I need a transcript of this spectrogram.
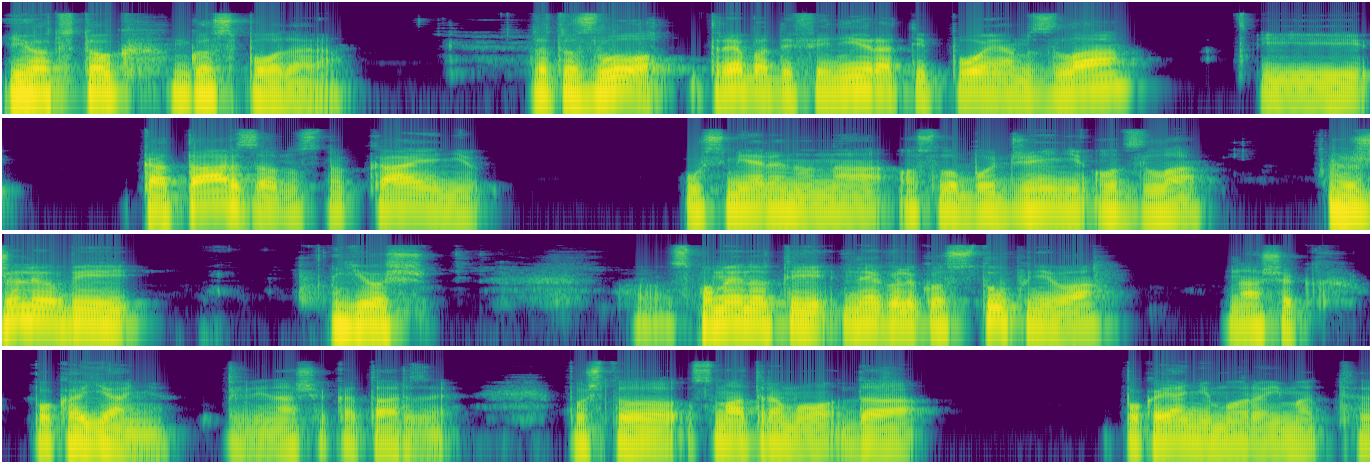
i od tog gospodara. Zato zlo treba definirati pojam zla i katarza, odnosno kajenje usmjereno na oslobođenje od zla. Želio bi još spomenuti nekoliko stupnjeva našeg pokajanja ili naše katarze, pošto smatramo da pokajanje mora imati e,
